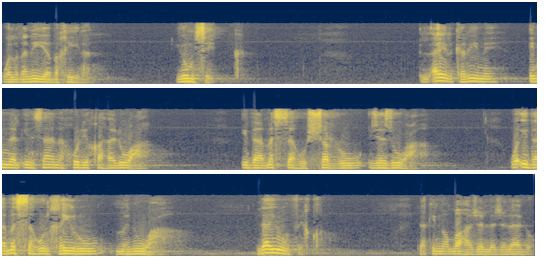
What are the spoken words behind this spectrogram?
والغني بخيلاً يمسك. الآية الكريمة إن الإنسان خلق هلوعاً إذا مسه الشر جزوعاً وإذا مسه الخير منوعاً. لا ينفق. لكن الله جل جلاله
